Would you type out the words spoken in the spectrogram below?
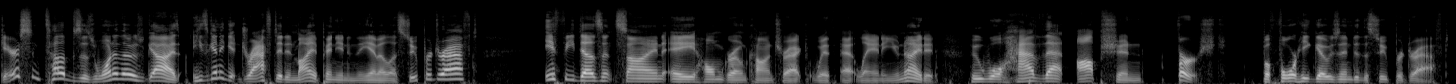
Garrison Tubbs is one of those guys. He's going to get drafted, in my opinion, in the MLS Super Draft if he doesn't sign a homegrown contract with Atlanta United, who will have that option first before he goes into the Super Draft.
